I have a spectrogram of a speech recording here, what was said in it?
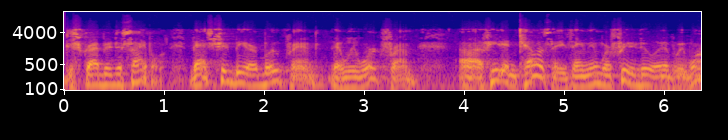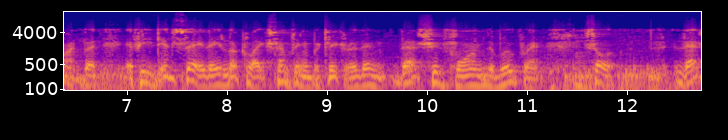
described a disciple? That should be our blueprint that we work from. Uh, if he didn't tell us anything, then we're free to do whatever we want. But if he did say they look like something in particular, then that should form the blueprint. So that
